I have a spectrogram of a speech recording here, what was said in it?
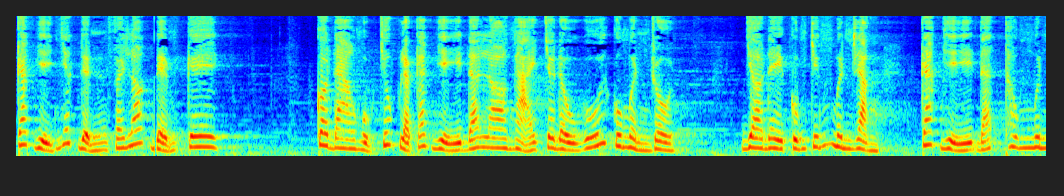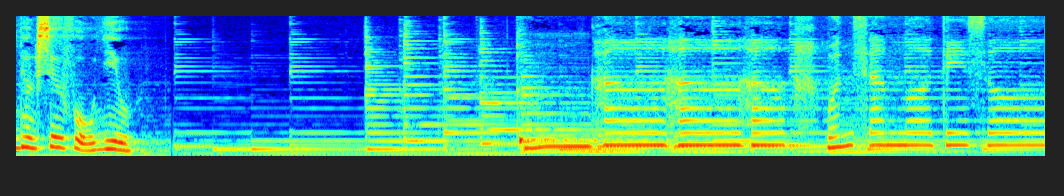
các vị nhất định phải lót đệm kê. Có đau một chút là các vị đã lo ngại cho đầu gối của mình rồi. Do đây cũng chứng minh rằng các vị đã thông minh hơn sư phụ nhiều. 温三摩地娑。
